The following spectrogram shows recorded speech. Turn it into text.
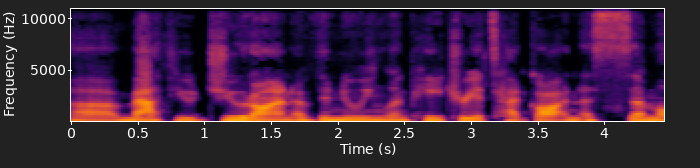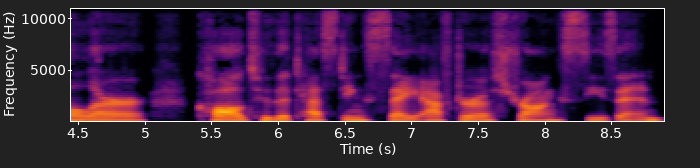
uh, Matthew Judon of the New England Patriots had gotten a similar call to the testing site after a strong season.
